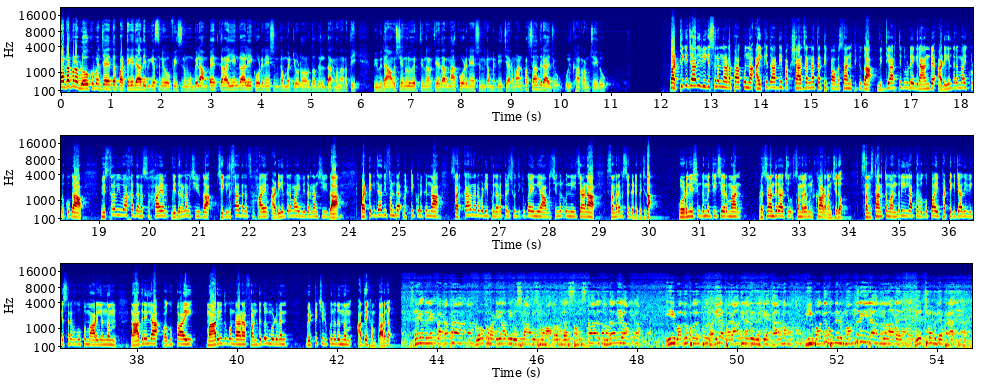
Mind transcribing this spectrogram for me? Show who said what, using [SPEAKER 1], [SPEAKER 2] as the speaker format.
[SPEAKER 1] Kattappana block panchayat പട്ടികജാതി വികസന ഓഫീസിന് മുമ്പിൽ അംബേദ്കർ അയ്യങ്കാളി കോർഡിനേഷൻ കമ്മിറ്റിയുടെ നേതൃത്വത്തിൽ ധർണ നടത്തി. വിവിധ ആവശ്യങ്ങൾ ഉയർത്തി നടത്തിയ dharna coordination committee chairman Prashanth Raju ഉദ്ഘാടനം ചെയ്തു.
[SPEAKER 2] പട്ടികജാതി വികസനം നടപ്പാക്കുന്ന ഐക്യദാർഢ്യ പക്ഷാചരണ തട്ടിപ്പ് അവസാനിപ്പിക്കുക വിദ്യാർത്ഥികളുടെ ഗ്രാന്റ് അടിയന്തരമായി കൊടുക്കുക മിശ്രവിവാഹ ധനസഹായം വിതരണം ചെയ്യുക ചികിത്സാ ധനസഹായം അടിയന്തരമായി വിതരണം ചെയ്യുക പട്ടികജാതി ഫണ്ട് വെട്ടിക്കുറയ്ക്കുന്ന സർക്കാർ നടപടി പുനർപരിശോധിക്കുക എന്നീ ആവശ്യങ്ങൾ ഉന്നയിച്ചാണ് സമരം സംഘടിപ്പിച്ചത്. Coordination committee chairman Prashanth Raju സമരം ഉദ്ഘാടനം ചെയ്തു. സംസ്ഥാനത്ത് മന്ത്രിയില്ലാത്ത വകുപ്പായി പട്ടികജാതി വികസന വകുപ്പ് മാറിയെന്നും നാദിനില്ല വകുപ്പായി മാറിയതുകൊണ്ടാണ് ഫണ്ടുകൾ മുഴുവൻ വെട്ടിച്ചുരുക്കുന്നതെന്നും അദ്ദേഹം പറഞ്ഞു.
[SPEAKER 3] സ്നേഹിതരെ കട്ടപ്പന ബ്ലോക്ക് പട്ടികജാതി ഡിവിഷൻ ഓഫീസിൽ മാത്രമല്ല സംസ്ഥാനത്തുടനീളം ഈ വകുപ്പ് വലിയ പരാധീനതയിൽ നിൽക്കുക കാരണം ഈ വകുപ്പിന് ഒരു മന്ത്രിയില്ല എന്നുള്ളതാണ് ഏറ്റവും വലിയ പരാജയം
